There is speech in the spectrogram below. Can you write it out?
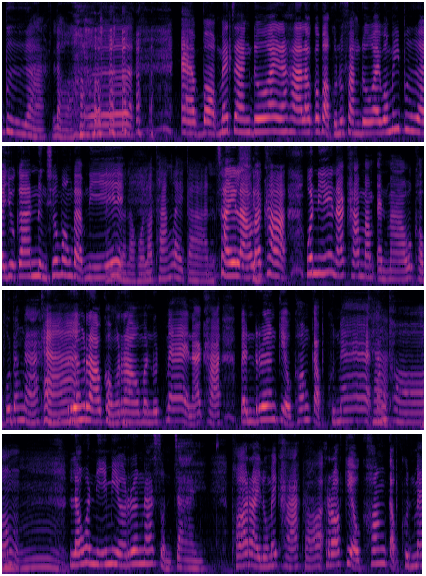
เบื่อเหรอเออ แอบบอกแม่แจงด้วยนะคะแล้วก็บอกคุณผู้ฟังด้วยว่าไม่เบื่ออยู่กันหนึ่งชั่วโมงแบบนี้ไม่เบื่อเราหัวเราะทั้งรายการ ใช่แล้วละค่ะ วันนี้นะคะมัมแอนเมาส์ขอพูดบ้างนะค่ะเรื่องราวของเรามนุษย์แม่นะคะ เป็นเรื่องเกี่ยวข้องกับคุณแม่ค่ะตั้งท้องอืมแล้ววันนี้มีเรื่องน่าสนใจ เพราะอะไรรู้ไหมคะ เพราะเพราะเกี่ยวข้องกับคุณแม่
